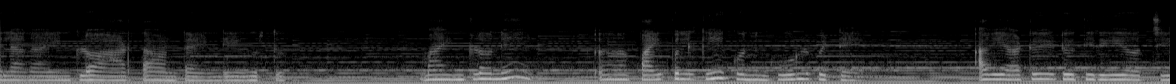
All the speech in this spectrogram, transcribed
ఇలాగా ఇంట్లో ఆడుతూ ఉంటాయండి ఎగురుతూ మా ఇంట్లోనే పైపులకి కొన్ని గూళ్ళు పెట్టాయి. అవి అటు ఇటు తిరిగి వచ్చి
